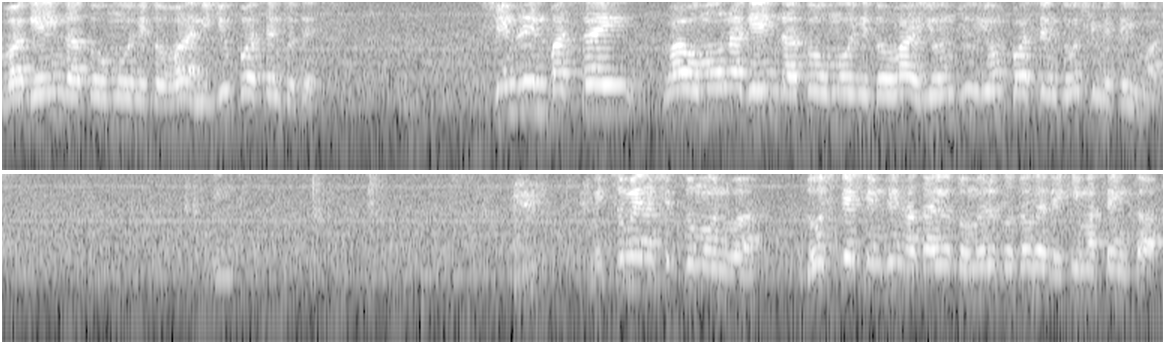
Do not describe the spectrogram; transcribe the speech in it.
は原因だと思う人は20%です。森林伐採は主な原因だと思う人は44%を占めています。3つ目の質問はどうして森林破壊を止めることができませんか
